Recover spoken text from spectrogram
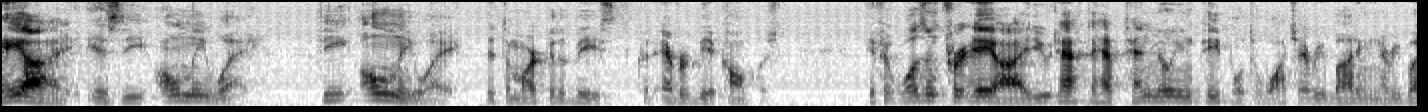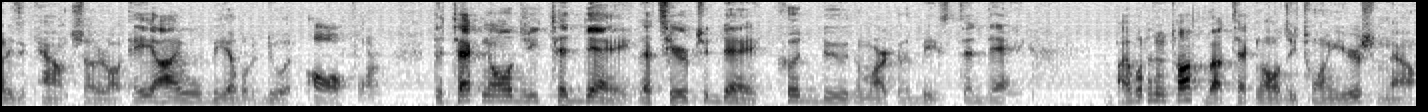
AI is the only way, the only way that the mark of the beast could ever be accomplished. If it wasn't for AI, you'd have to have 10 million people to watch everybody and everybody's account shut it off. AI will be able to do it all for them. The technology today, that's here today, could do the mark of the beast today. The Bible doesn't talk about technology 20 years from now,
